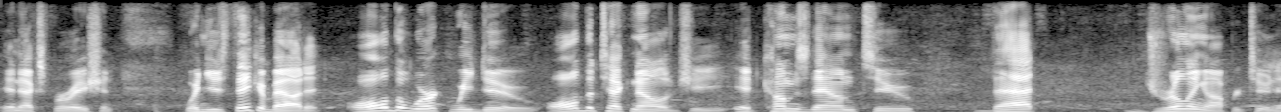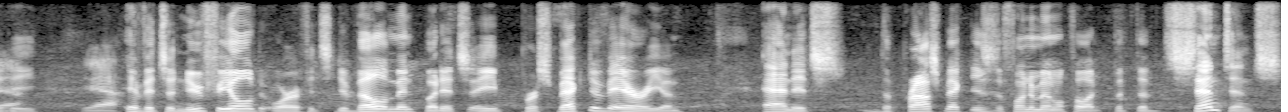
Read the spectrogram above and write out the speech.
in exploration. When you think about it, all the work we do, all the technology, it comes down to that drilling opportunity. Yeah. If it's a new field or if it's development, but it's a prospective area and it's the prospect is the fundamental thought, but the sentence,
